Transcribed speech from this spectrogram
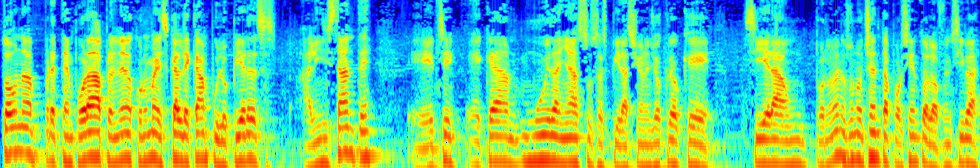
toda una pretemporada planeada con un mariscal de campo y lo pierdes al instante, eh, sí, eh, quedan muy dañadas sus aspiraciones. Yo creo que sí era un, por lo menos un 80% de la ofensiva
